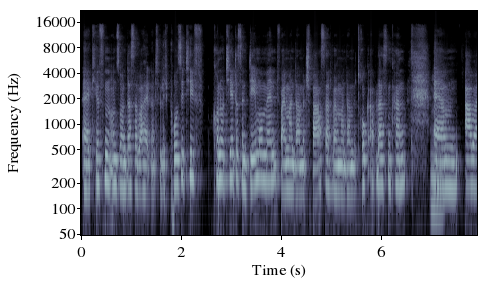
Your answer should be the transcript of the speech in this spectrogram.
äh, Kiffen und so. Und das aber halt natürlich positiv konnotiert ist in dem Moment, weil man damit Spaß hat, weil man damit Druck ablassen kann. Mhm. Ähm, aber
